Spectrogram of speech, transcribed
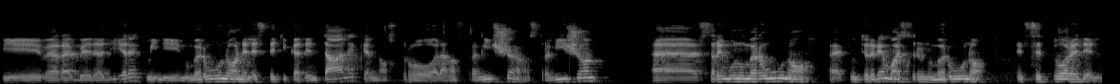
mi verrebbe da dire, quindi numero uno nell'estetica dentale, che è nostro, la nostra mission, la nostra vision eh, saremo numero uno, eh, continueremo a essere numero uno nel settore del,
